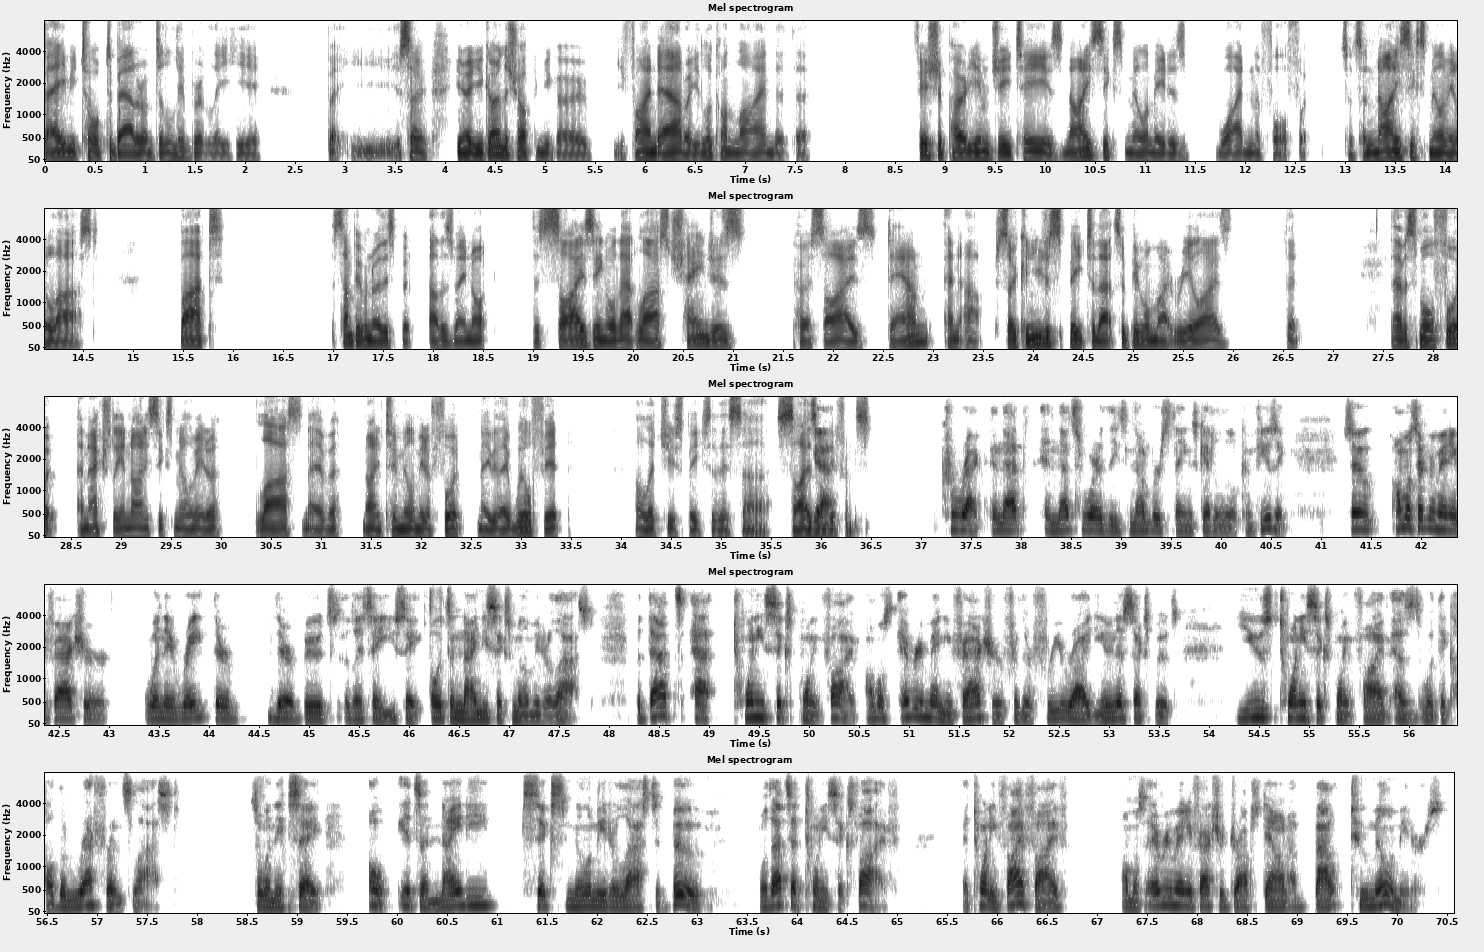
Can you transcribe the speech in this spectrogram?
maybe talked about it or deliberately here. But so, you know, you go in the shop and you go, you find out or you look online that the Fischer Podium GT is 96 millimeters wide in the forefoot. So it's a 96 millimeter last. But some people know this, but others may not. The sizing or that last changes per size down and up. So can you just speak to that so people might realize that they have a small foot and actually a 96 millimeter last and they have a 92 millimeter foot, maybe they will fit. I'll let you speak to this uh, sizing yeah, difference. Correct, and that and that's where these numbers things get a little confusing. So almost every manufacturer, when they rate their their boots, let's say you say, oh, it's a 96 millimeter last, but that's at 26.5. Almost every manufacturer for their free ride unisex boots use 26.5 as what they call the reference last. So when they say, oh, it's a 96 millimeter lasted boot, well, that's at 26.5. At 25.5, almost every manufacturer drops down about two millimeters.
